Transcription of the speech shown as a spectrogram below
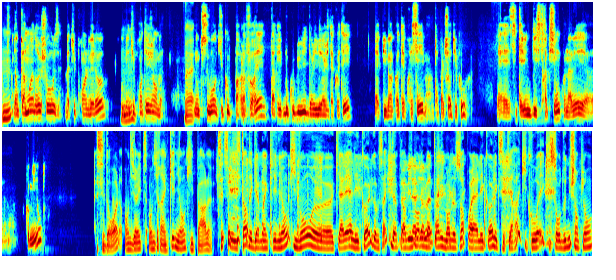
Hmm. Donc la moindre chose, bah, tu prends le vélo ou bien hmm. tu prends tes jambes. Donc souvent tu coupes par la forêt, tu arrives beaucoup plus vite dans les villages d'à côté, et puis ben, quand tu es pressé, ben, tu pas le choix, tu cours. C'était une distraction qu'on avait euh, comme une autre. C'est drôle, on dirait, on dirait un Kenyan qui parle. Tu sais, c'est l'histoire des gamins Kenyans qui vont, euh, qui allaient à l'école comme ça, qui doivent faire du le matin, du le soir pour aller à l'école, etc., qui couraient, qui sont devenus champions.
